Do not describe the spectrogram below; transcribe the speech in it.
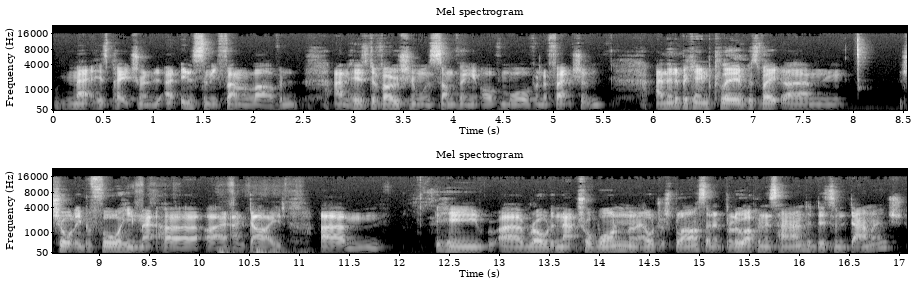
met his patron, uh, instantly fell in love, and and his devotion was something of more of an affection. And then it became clear because they, um, shortly before he met her uh, and died. Um, he uh, rolled a natural one on an Eldritch Blast and it blew up in his hand and did some damage.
